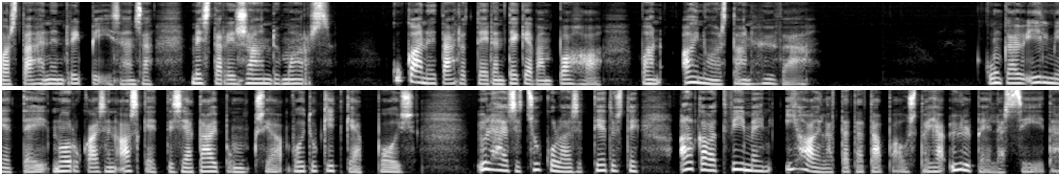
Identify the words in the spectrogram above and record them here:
vastaa hänen rippi-isänsä, mestari Jean de Mars. Kukaan ei tahdo teidän tekevän pahaa, vaan ainoastaan hyvää. Kun käy ilmi, ettei nuorukaisen askeettisia taipumuksia voitu kitkeä pois, ylhäiset sukulaiset tietysti alkavat viimein ihailla tätä tapausta ja ylpeillä siitä.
